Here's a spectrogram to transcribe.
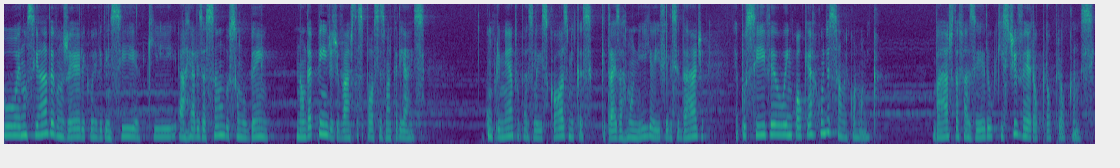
o enunciado evangélico evidencia que a realização do sumo bem não depende de vastas posses materiais. O cumprimento das leis cósmicas, que traz harmonia e felicidade, é possível em qualquer condição econômica. Basta fazer o que estiver ao próprio alcance.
